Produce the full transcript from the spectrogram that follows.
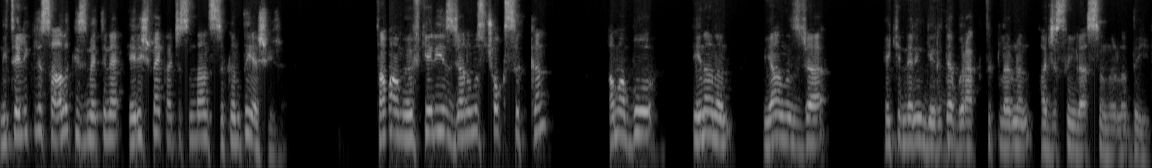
nitelikli sağlık hizmetine erişmek açısından sıkıntı yaşayacak. Tamam öfkeliyiz, canımız çok sıkkın ama bu inanın yalnızca hekimlerin geride bıraktıklarının acısıyla sınırlı değil.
